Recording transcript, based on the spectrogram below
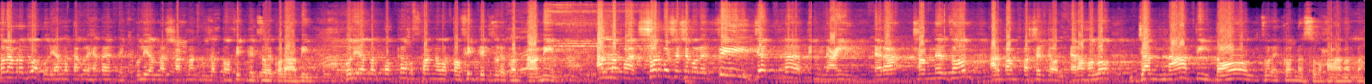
তবে আমরা দোয়া করি, আল্লাহ তা করে হেদায়ত দেখ। অলি আল্লাহর সম্মান বুঝার তৌফিক দেখ, জোরে করা, আমিন। অলি আল্লাহর পক্ষে অবস্থান নেওয়ার তৌফিক দেখ, জোরে কর, আমিন। আল্লাহ পাক সর্বশেষে বলেন, ফি জান্নাতিন নাঈম। এরা সামনের জন আর বাম পাশের জন। এরা হলো জান্নাতি দল, জোরে কর না, সুবহানাল্লাহ।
